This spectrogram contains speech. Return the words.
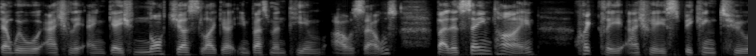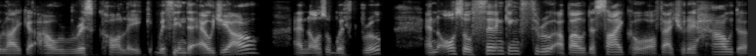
then we will actually engage not just like an investment team ourselves, but at the same time, quickly actually speaking to like our risk colleague within the LGR and also with group and also thinking through about the cycle of actually how the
